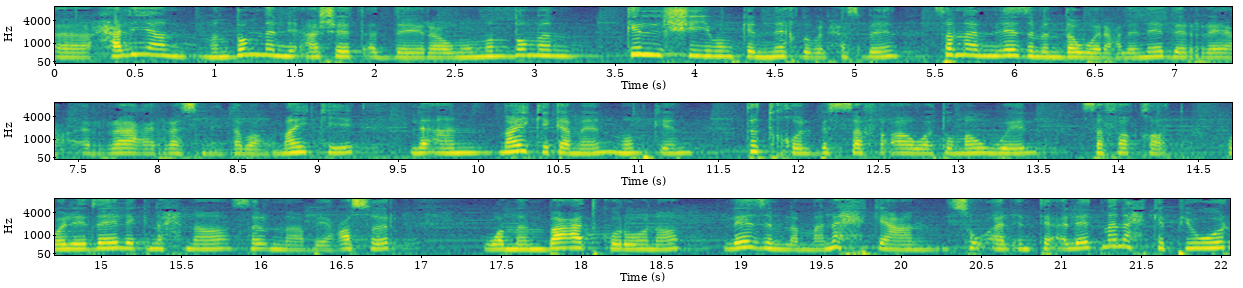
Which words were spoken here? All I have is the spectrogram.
حاليا من ضمن النقاشات الدايرة ومن ضمن كل شيء ممكن ناخده بالحسبان صرنا لازم ندور على نادي الراعي, الرسمي تبعه نايكي لأن نايكي كمان ممكن تدخل بالصفقة وتمول صفقات. ولذلك نحن صرنا بعصر ومن بعد كورونا لازم لما نحكي عن سوق الانتقالات ما نحكي بيور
